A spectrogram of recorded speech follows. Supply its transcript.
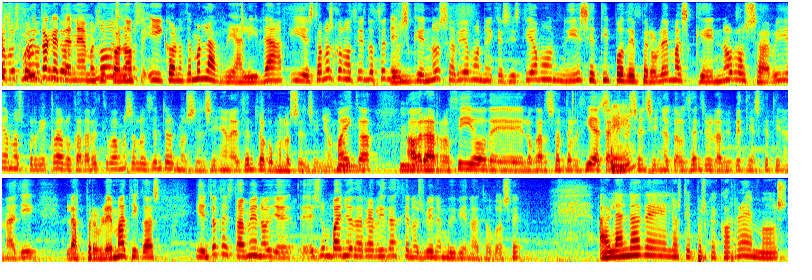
estamos que tenemos no, y, cono- estamos- y conocemos la realidad. y estamos conociendo centros En- que no sabíamos ni que existíamos, ni ese tipo de problemas que no lo sabíamos, porque claro, cada vez que vamos a los centros nos enseñan el centro como nos enseñó Maika, ahora Rocío del Hogar Santa Lucía también Mm. Sí. nos enseñó todo el centro y las vivencias que tienen allí, las problemáticas, y entonces también, oye, es un baño de realidad que nos viene muy bien a todos, ¿eh? Hablando de los tiempos que corremos,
